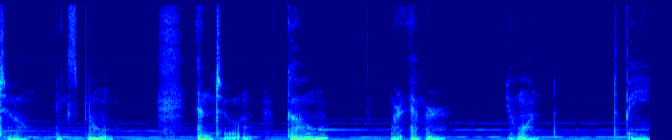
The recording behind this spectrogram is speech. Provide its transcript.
to explore and to go wherever you want to be.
